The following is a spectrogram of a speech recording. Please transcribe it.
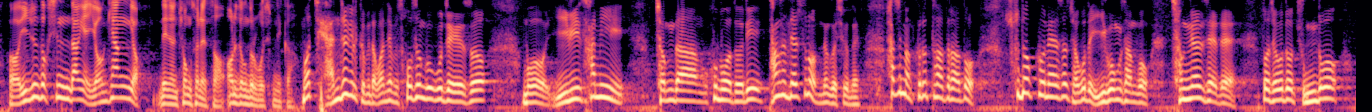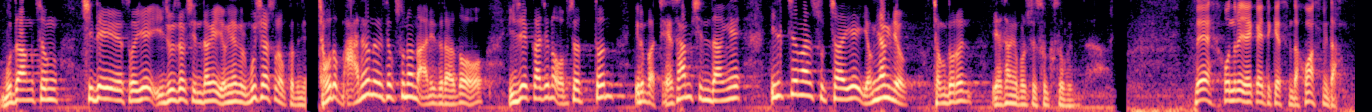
어, 이준석 신당의 영향력 내년 총선에서 어느 정도로 보십니까? 뭐 제한적일 겁니다. 완전히 소선거구제에서 뭐 2위, 3위 정당 후보들이 당선될 수는 없는 것이거든요. 하지만 그렇다 하더라도 수도권에서 적어도 2030 청년 세대 또 적어도 중도 무당층 지대에서의 이준석 신당의 영향을 무시할 수는 없거든요. 적어도 많은 의석수는 아니더라도 이제까지는 없었던 이른바 제3신당의 일정한 숫자의 영향력 정도는 예상해 볼 수 있을 것으로 보입니다. 네, 오늘은 여기까지 듣겠습니다. 고맙습니다.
